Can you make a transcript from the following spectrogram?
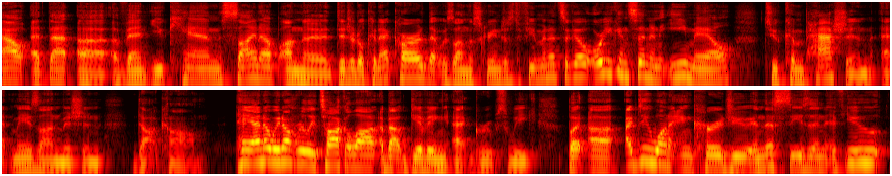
out at that uh, event, you can sign up on the digital connect card that was on the screen just a few minutes ago, or you can send an email to compassion at maisonmission.com. Hey, I know we don't really talk a lot about giving at Groups Week, but uh, I do want to encourage you in this season if you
